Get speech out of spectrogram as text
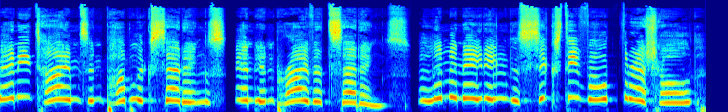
many times in public settings and in private settings. Eliminating the 60 vote threshold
